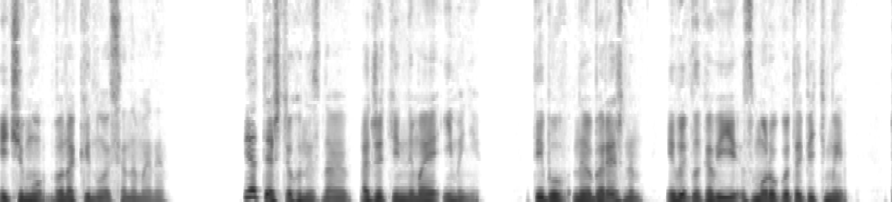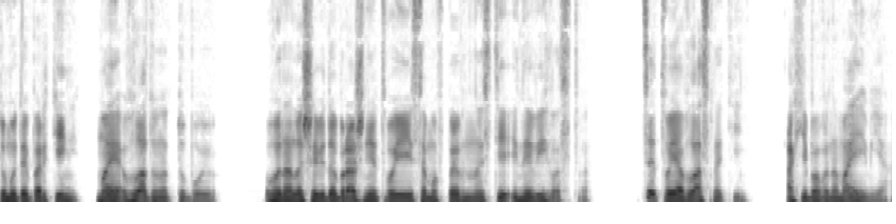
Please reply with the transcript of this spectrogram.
і чому вона кинулася на мене. Я теж цього не знаю, адже тінь не має імені. Ти був необережним і викликав її з мороку та пітьми, тому тепер тінь має владу над тобою. Вона лише відображення твоєї самовпевненості і невігластва. Це твоя власна тінь. А хіба вона має ім'я?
